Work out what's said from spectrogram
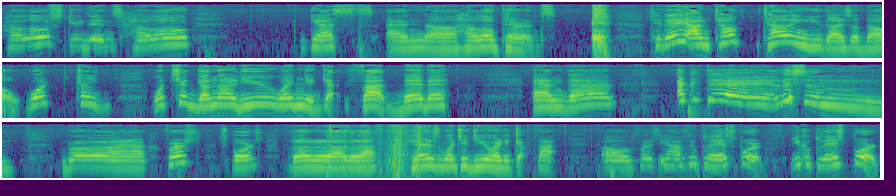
Hello, students. Hello, guests, and uh, hello, parents. Today I'm telling you guys about what you, what you gonna do when you get fat, baby. And then Ekate, listen. Blah, first, sports. Blah blah blah blah. Here's what to do when you get fat. Oh, first you have to play a sport. You can play a sport.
